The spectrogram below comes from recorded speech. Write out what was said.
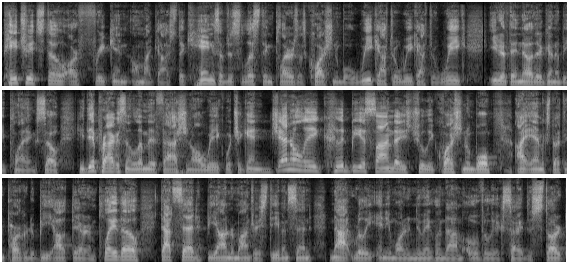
Patriots, though, are freaking, oh my gosh, the kings of just listing players as questionable week after week after week, even if they know they're going to be playing. So he did practice in a limited fashion all week, which again, generally could be a sign that he's truly questionable. I am expecting Parker to be out there and play, though. That said, beyond Rhamondre Stevenson, not really anyone in New England that I'm overly excited to start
